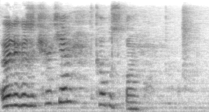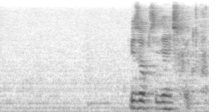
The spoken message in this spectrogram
Öyle gözüküyor ki kabuston. Biz obsidyen istiyorduk.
